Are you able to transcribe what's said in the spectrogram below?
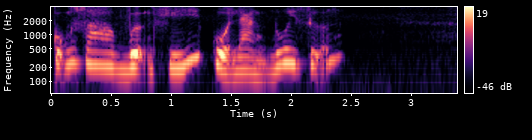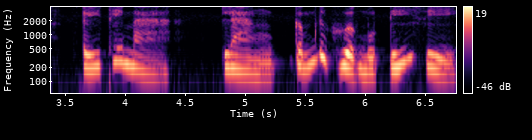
cũng do vượng khí của làng nuôi dưỡng. Ấy thế mà làng cấm được hưởng một tí gì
